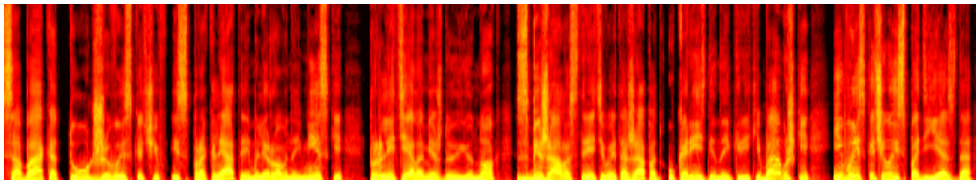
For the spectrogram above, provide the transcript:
Собака, тут же выскочив из проклятой эмалированной миски, пролетела между ее ног, сбежала с третьего этажа под укоризненные крики бабушки и выскочила из подъезда,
